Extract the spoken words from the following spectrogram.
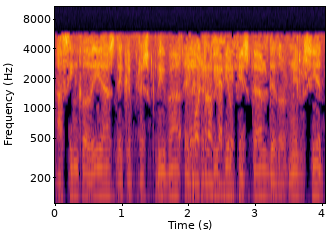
a cinco días de que prescriba el ejercicio, fiscal de 2007.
